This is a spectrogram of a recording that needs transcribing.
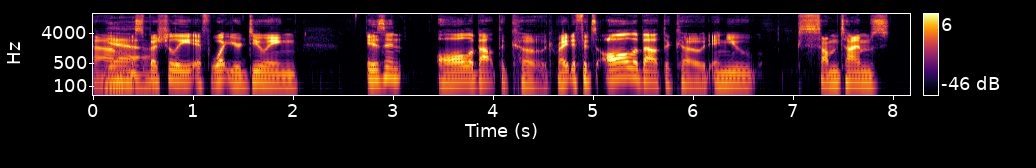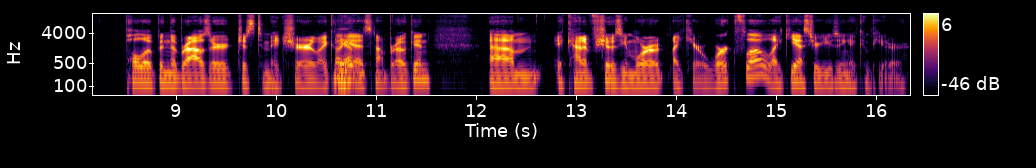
um, Yeah. especially if what you're doing isn't all about the code, right? If it's all about the code and you sometimes pull open the browser just to make sure, like, oh Yep. yeah, it's not broken, um, it kind of shows you more like your workflow. Like, yes, you're using a computer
